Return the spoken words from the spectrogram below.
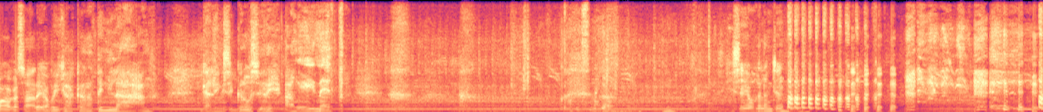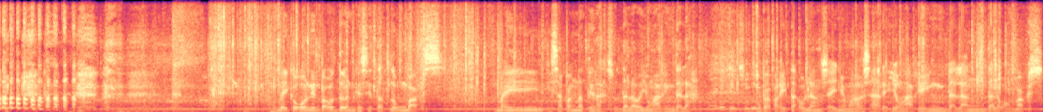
Mga kasari ako'y kakarating lang. Galing si grocery. Ang init! Alis na yun. isayaw ka lang dyan. May kukunin pa ko doon kasi tatlong box. May isa pang natira. So dalawa yung aking dala. Yan? ipapakita ko lang sa inyo mga kasari yung aking dalang dalawang box.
